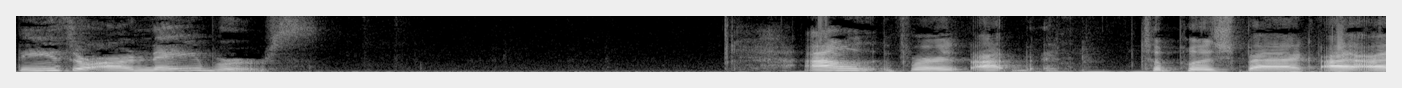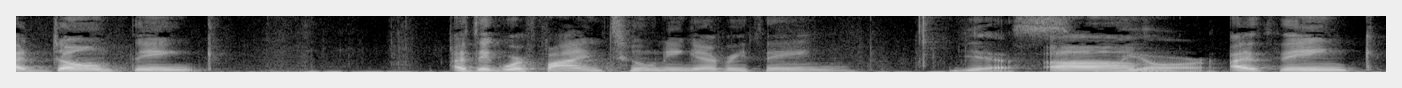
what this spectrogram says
These are our neighbors. I don't for I, to push back. I I don't think. I think we're fine tuning everything. Yes, Um, we are. I think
